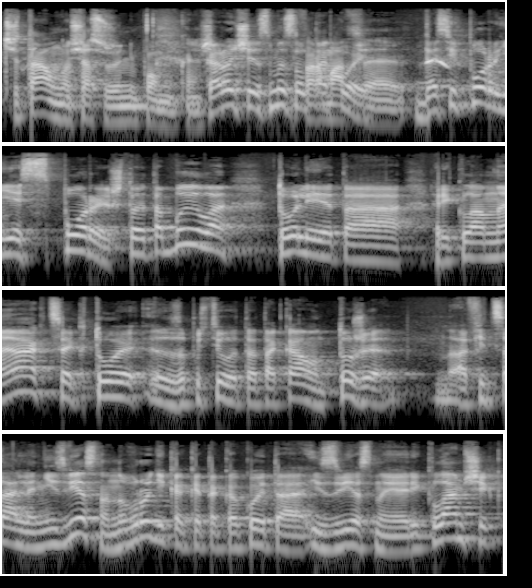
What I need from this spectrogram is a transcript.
Читал, но сейчас уже не помню, конечно. Короче, смысл Информация. такой. До сих пор есть споры, что это было. То ли это рекламная акция, кто запустил этот аккаунт, тоже официально неизвестно, но вроде как это какой-то известный рекламщик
